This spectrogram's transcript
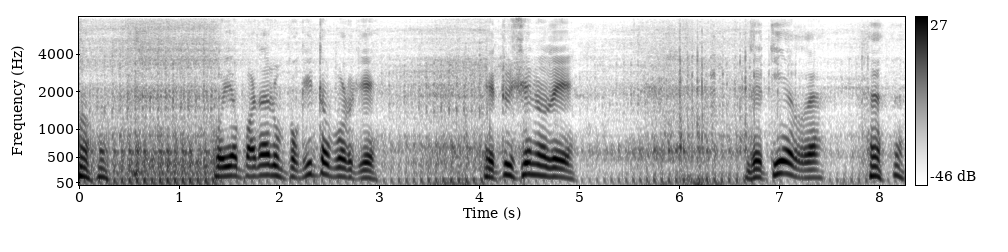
Voy a parar un poquito porque estoy lleno de, de tierra.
